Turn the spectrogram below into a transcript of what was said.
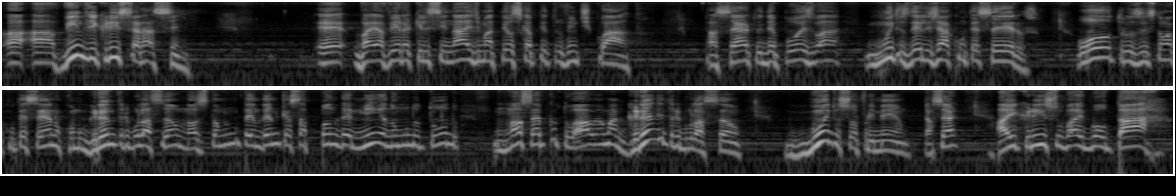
a, a vinda de Cristo será assim. É, vai haver aqueles sinais de Mateus capítulo 24, tá certo? E depois vai, muitos deles já aconteceram. Outros estão acontecendo como grande tribulação. Nós estamos entendendo que essa pandemia no mundo todo, nossa época atual, é uma grande tribulação, muito sofrimento, tá certo? Aí Cristo vai voltar,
